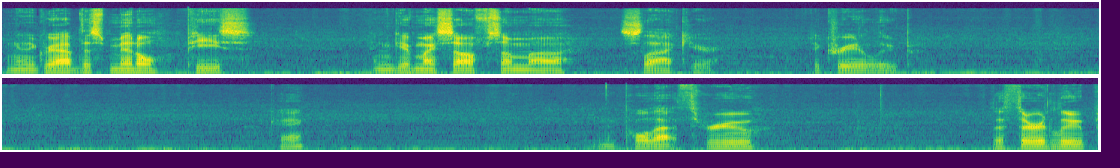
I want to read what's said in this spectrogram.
I'm going to grab this middle piece and give myself some uh, slack here to create a loop. Okay. And pull that through the third loop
